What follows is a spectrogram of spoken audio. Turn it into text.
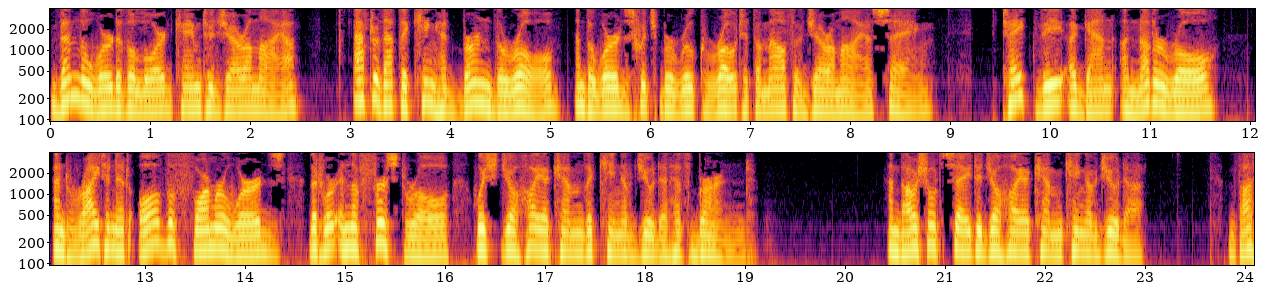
Then the word of the Lord came to Jeremiah, after that the king had burned the roll, and the words which Baruch wrote at the mouth of Jeremiah, saying, Take thee again another roll, and write in it all the former words that were in the first roll which Jehoiakim the king of Judah hath burned. And thou shalt say to Jehoiakim king of Judah, Thus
